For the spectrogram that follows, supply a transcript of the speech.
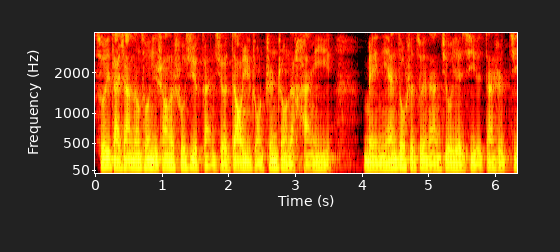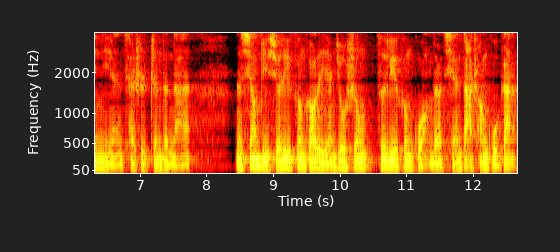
所以大家能从以上的数据感觉到一种真正的含义。每年都是最难就业季，但是今年才是真的难。那相比学历更高的研究生、资历更广的前大厂骨干，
